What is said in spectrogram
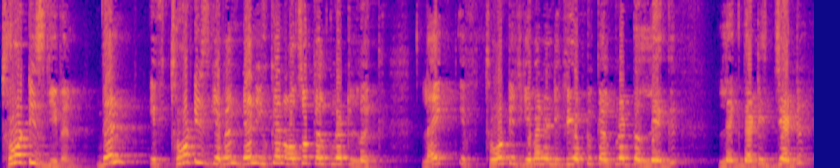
throat is given, then if throat is given, then you can also calculate leg. Like if throat is given and if you have to calculate the leg, leg that is Z,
